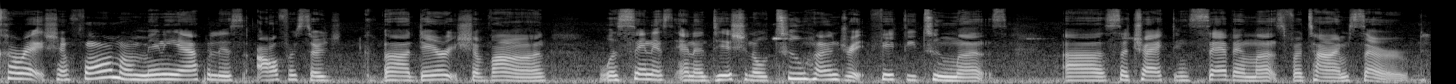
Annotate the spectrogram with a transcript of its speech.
Correction. Former Minneapolis officer uh, Derek Chauvin was sentenced an additional 252 months, uh, subtracting seven months for time served.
